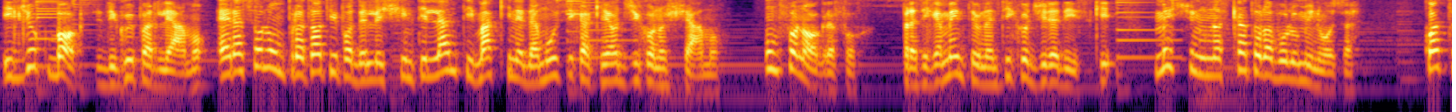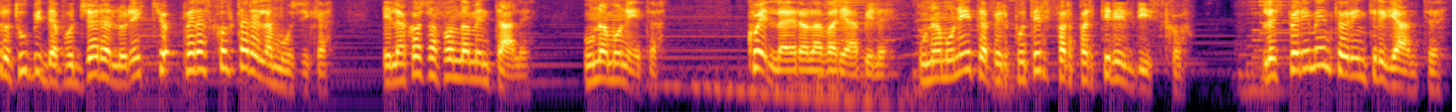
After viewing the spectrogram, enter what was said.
Il jukebox di cui parliamo era solo un prototipo delle scintillanti macchine da musica che oggi conosciamo. Un fonografo, praticamente un antico giradischi, messo in una scatola voluminosa. Quattro tubi da appoggiare all'orecchio per ascoltare la musica. E la cosa fondamentale, una moneta. Quella era la variabile, una moneta per poter far partire il disco. L'esperimento era intrigante,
